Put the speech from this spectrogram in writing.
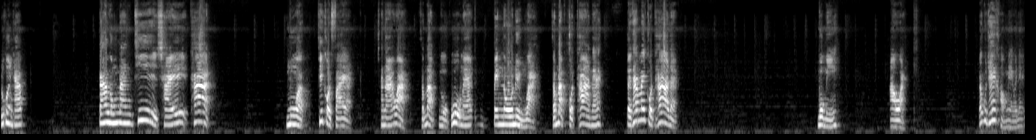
ทุกคนครับ การลงดันที่ใช้ธาตุหมวกที่กดไฟอะ ชนะว่ะสำหรับหมวกคู่นะ เป็นโนหนึ่งว่ะสำหรับกดท่านะ แต่ถ้าไม่กดท่าอะ หมวกหมี เอาอะ แล้วกูจะให้ของไงวะเนี่ย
